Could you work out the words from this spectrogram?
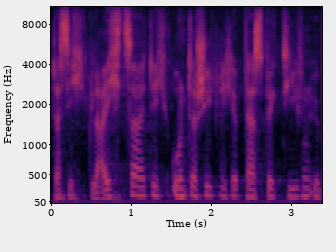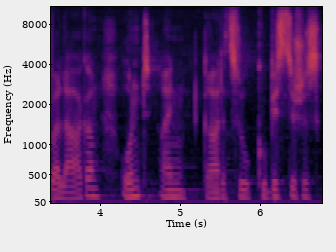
dass sich gleichzeitig unterschiedliche Perspektiven überlagern und ein geradezu kubistisches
